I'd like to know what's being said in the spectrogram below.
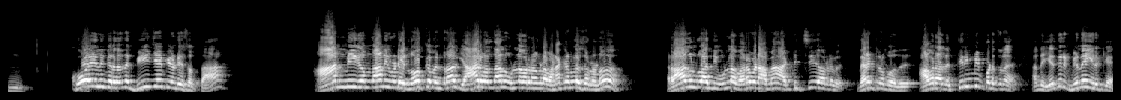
ம். கோயிலுங்கிறது வந்து பிஜேபியுடைய சொத்தா? ஆன்மீகம் தான் இவருடைய நோக்கம் என்றால் யார் வந்தாலும் உள்ள வர்றவங்கள வணக்கம்ல சொல்லணும். ராகுல் காந்தி உள்ள வரவிடாம அடிச்சு அவரை விரட்டுற போது அவர் அதை திரும்பிப்படுத்தின அந்த எதிர் வினை இருக்கே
